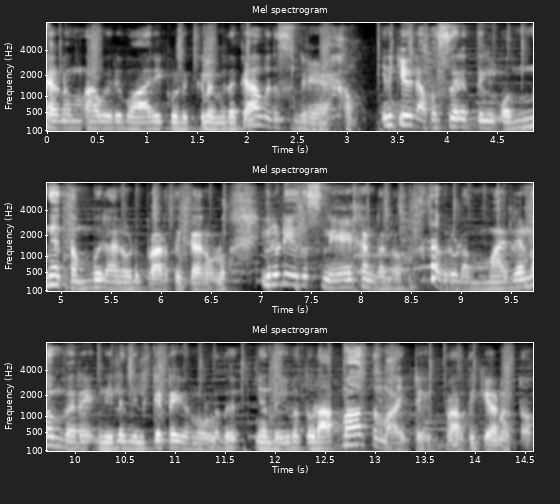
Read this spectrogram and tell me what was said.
കാരണം ആ ഒരു വാരി കൊടുക്കലും ഇതൊക്കെ ആ ഒരു സ്നേഹം. എനിക്ക് ഒരു അവസരത്തിൽ ഒന്നേ തമ്പുരാനോട് പ്രാർത്ഥിക്കാനുള്ളൂ. ഇവരുടെ ഒരു സ്നേഹം ഉണ്ടല്ലോ അത് അവരുടെ മരണം വരെ നിലനിൽക്കട്ടെ എന്നുള്ളത് ഞാൻ ദൈവത്തോട് ആത്മാർത്ഥമായിട്ട് പ്രാർത്ഥിക്കുകയാണ് കേട്ടോ.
